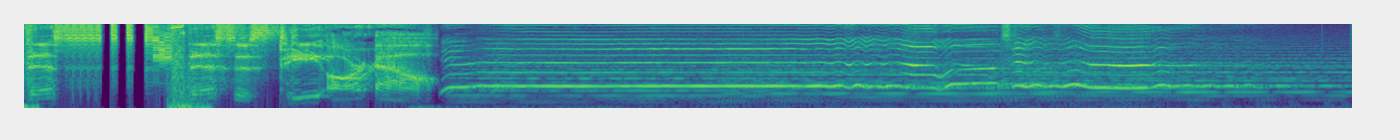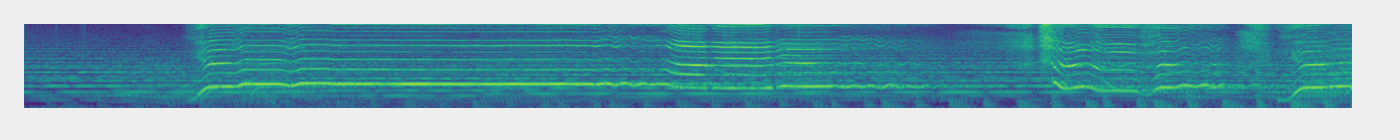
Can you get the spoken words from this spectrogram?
This this is TRL. This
